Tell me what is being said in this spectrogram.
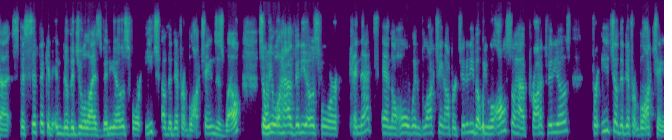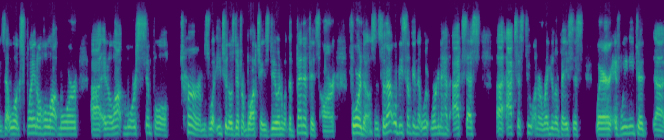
uh, specific and individualized videos for each of the different blockchains as well. So we will have videos for Connect and the whole Win blockchain opportunity, but we will also have product videos for each of the different blockchains that will explain a whole lot more uh, in a lot more simple terms what each of those different blockchains do and what the benefits are for those and so that will be something that we're, we're going to have access uh, access to on a regular basis where if we need to uh,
